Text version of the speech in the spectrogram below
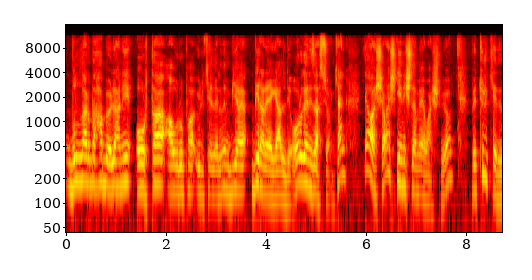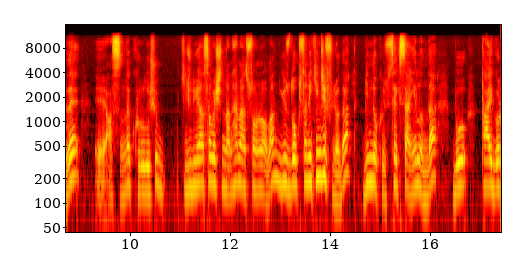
bunlar daha böyle hani Orta Avrupa ülkelerinin bir, bir araya geldiği organizasyonken yavaş yavaş genişlemeye başlıyor. Ve Türkiye'de de e, aslında kuruluşu İkinci Dünya Savaşı'ndan hemen sonra olan 192. filoda 1980 yılında bu Tiger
